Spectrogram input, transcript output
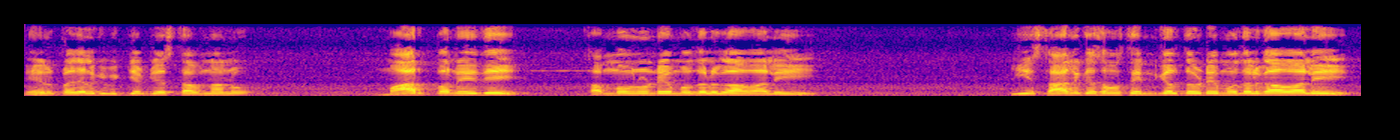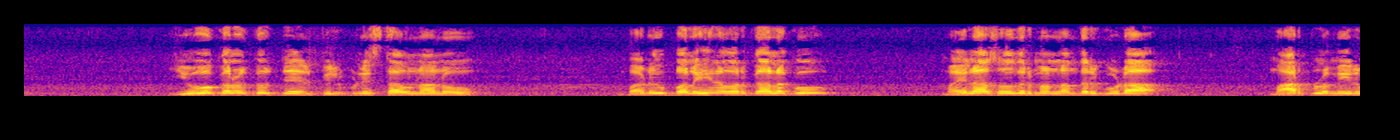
నేను ప్రజలకు విజ్ఞప్తి చేస్తూ ఉన్నాను. మార్పు అనేది ఖమ్మం నుండే మొదలు కావాలి. ఈ స్థానిక సంస్థ ఎన్నికలతోటే మొదలు కావాలి. యువకులకు నేను పిలుపునిస్తూ ఉన్నాను. బడుగు బలహీన వర్గాలకు మహిళా సోదరిమణులందరికీ కూడా మార్పులో మీరు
